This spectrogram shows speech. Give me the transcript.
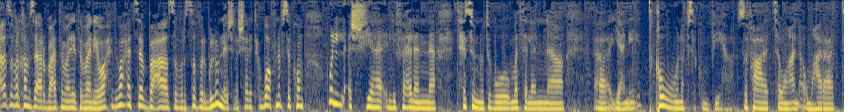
على صفر خمسة أربعة ثمانية, ثمانية واحد, واحد سبعة صفر صفر. قولوا لنا إيش الأشياء اللي تحبوها في نفسكم والأشياء اللي فعلا تحسوا إنه تبغوا مثلا آه، يعني تقووا نفسكم فيها صفات سواء أو مهارات.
